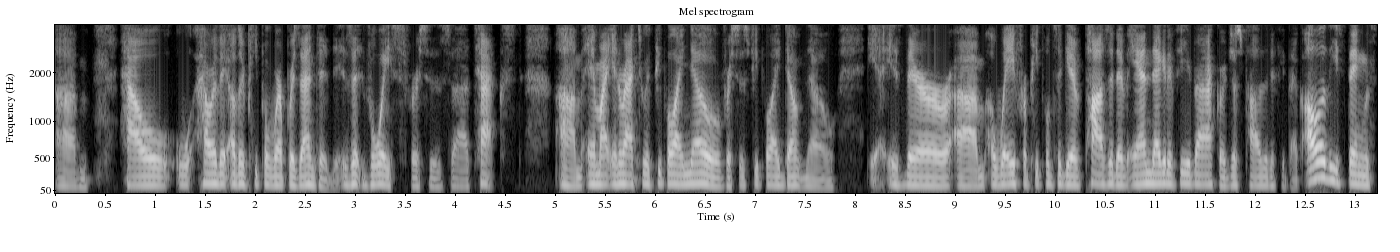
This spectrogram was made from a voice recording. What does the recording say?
um, how how are the other people represented is it voice versus uh, text um, am i interacting with people i know versus people i don't know is there um, a way for people to give positive and negative feedback or just positive feedback all of these things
